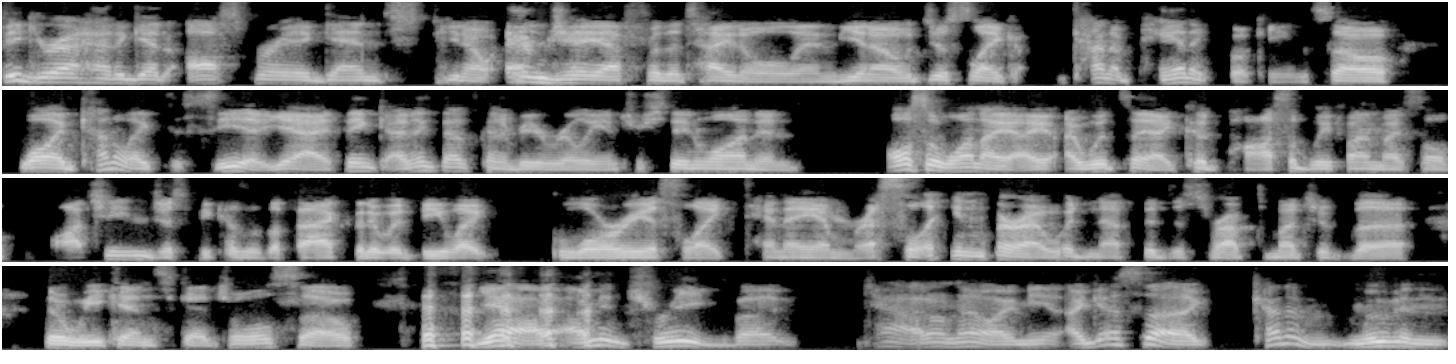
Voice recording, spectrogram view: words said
figure out how to get Ospreay against, you know, MJF for the title and, you know, just like kind of panic booking. So while I'd kind of like to see it, yeah, I think I think that's going to be a really interesting one. And also one I, I, I would say I could possibly find myself watching just because of the fact that it would be like glorious like 10 a.m. wrestling where I wouldn't have to disrupt much of the the weekend schedule. So yeah, I, am intrigued, but yeah, I don't know. I mean, I guess uh, kind of moving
